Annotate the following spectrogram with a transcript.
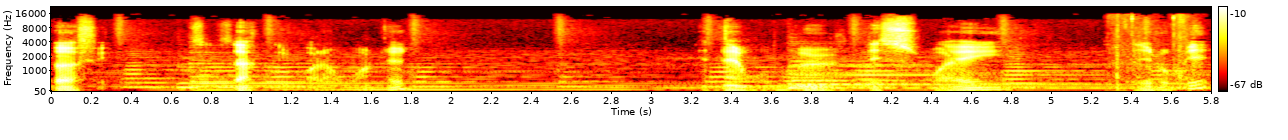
Perfect. That's exactly what I wanted. And then we'll move this way a little bit.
